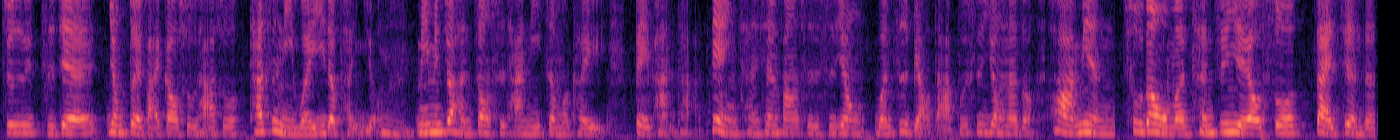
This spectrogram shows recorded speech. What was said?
就是直接用对白告诉他说他是你唯一的朋友，明明就很重视他，你怎么可以背叛他？电影呈现方式是用文字表达，不是用那种画面触动我们曾经也有说再见的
